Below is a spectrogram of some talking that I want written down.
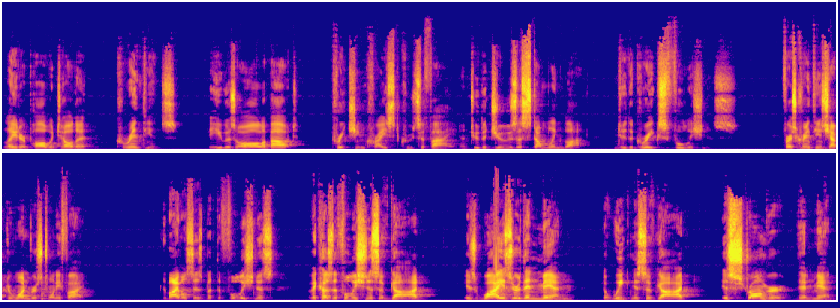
Later, Paul would tell the Corinthians that he was all about preaching Christ crucified, and to the Jews a stumbling block, and to the Greeks foolishness. 1 Corinthians chapter 1 verse 25. The Bible says, "But the foolishness because the foolishness of God is wiser than men, the weakness of God is stronger than men."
